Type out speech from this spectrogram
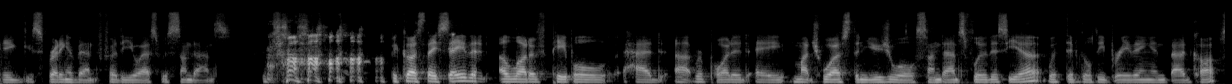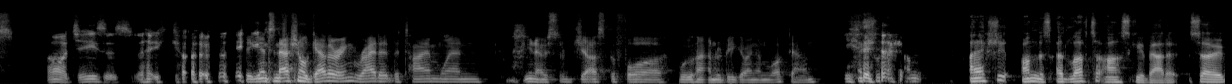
big spreading event for the US was Sundance. because they say that a lot of people had uh, reported a much worse than usual Sundance flu this year with difficulty breathing and bad coughs. Oh Jesus! There you go. Big international gathering right at the time when you know, sort of just before Wuhan would be going on lockdown. Actually, um, I actually on this, I'd love to ask you about it. So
